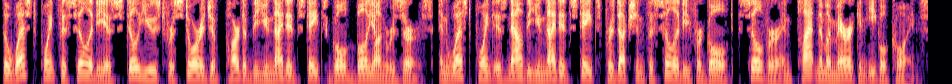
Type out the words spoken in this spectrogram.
The West Point facility is still used for storage of part of the United States gold bullion reserves, and West Point is now the United States production facility for gold, silver and platinum American Eagle coins.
